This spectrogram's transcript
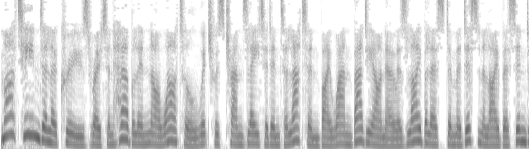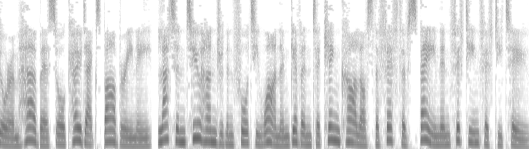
Martín de la Cruz wrote an herbal in Nahuatl which was translated into Latin by Juan Badiano as Libellus de Medicinalibus Indorum Herbis or Codex Barberini, Latin 241 and given to King Carlos V of Spain in 1552.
